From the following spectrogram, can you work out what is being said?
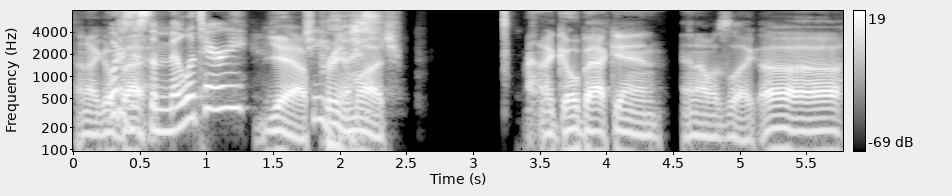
and I go what is back. this? The military? Yeah, pretty much. And I go back in and I was like, uh,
